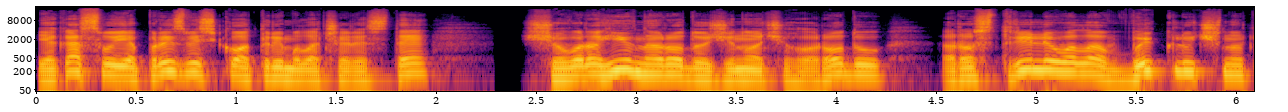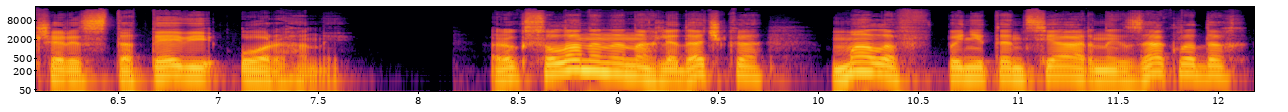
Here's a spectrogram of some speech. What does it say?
яка своє прізвисько отримала через те, що ворогів народу жіночого роду розстрілювала виключно через статеві органи. Роксоланина наглядачка мала в пенітенціарних закладах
